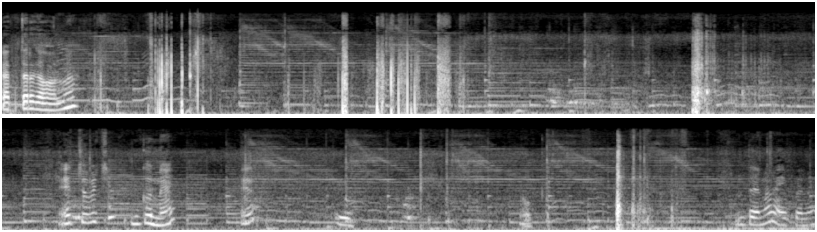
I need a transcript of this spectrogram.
కత్తర్ కావాలా ఏ చూపించు. ఇంకొన్నాయి? ఏ? అంతేనా అయిపోయినా?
